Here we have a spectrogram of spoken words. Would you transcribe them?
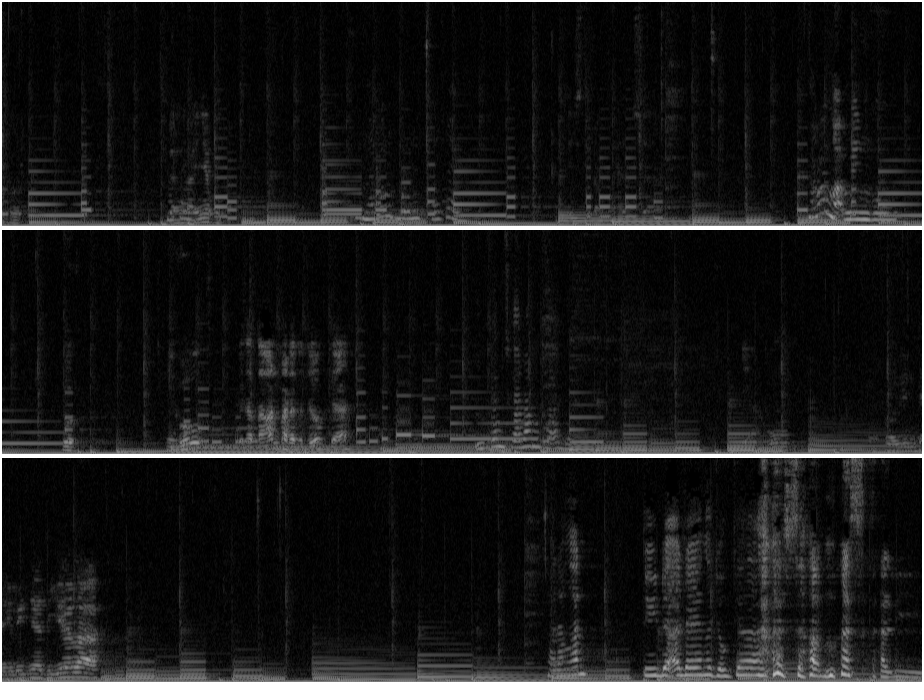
libur dan lainnya bu kenapa belum selesai? Istirahat aja. Kenapa nggak minggu? Tuh, minggu? Wisatawan pada ke Jogja? Mungkin sekarang nggak ada. Ya aku ngobrolin dailynya dia lah. Sekarang kan tidak ada yang ke Jogja sama sekali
